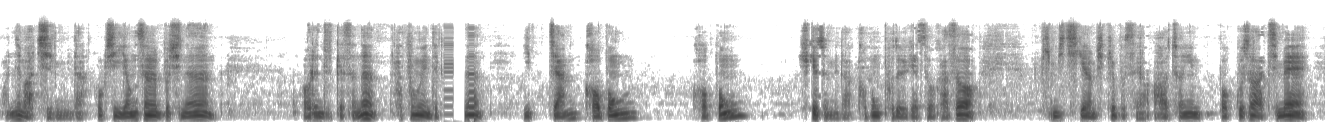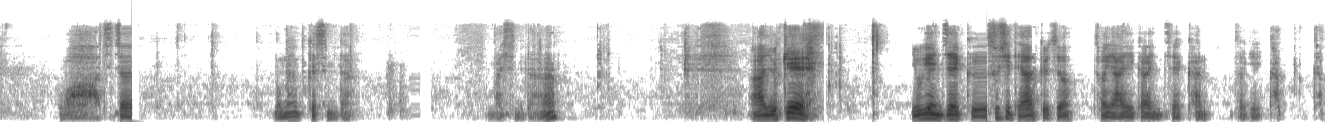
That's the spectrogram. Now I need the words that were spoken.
완전 맛집입니다. 혹시 이 영상을 보시는 어른들께서는 학부모님들께서는 입장 거봉 거봉 휴게소입니다. 거봉 포도 휴게소 가서 김치찌개 한번 시켜보세요. 아, 저희 먹고서 아침에 와 진짜 너무 행복했습니다. 맛있습니다. 아, 요게 요게 이제 그 수시 대학교죠. 저희 아이가 이제 간 저기 가, 가,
